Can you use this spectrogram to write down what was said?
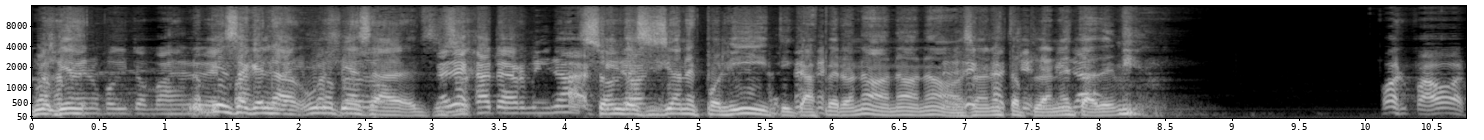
Uno piensa- tener un poquito más uno de piensa paz que es la- uno pasado. piensa, Me son- deja terminar. Son Tironi. decisiones políticas, pero no, no, no, son estos planetas de mí. Por favor.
